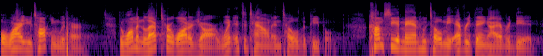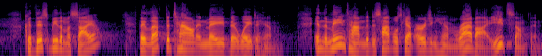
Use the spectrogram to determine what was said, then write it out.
Or why are you talking with her? The woman left her water jar, went into town, and told the people, Come see a man who told me everything I ever did. Could this be the Messiah? They left the town and made their way to him. In the meantime, the disciples kept urging him, Rabbi, eat something.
